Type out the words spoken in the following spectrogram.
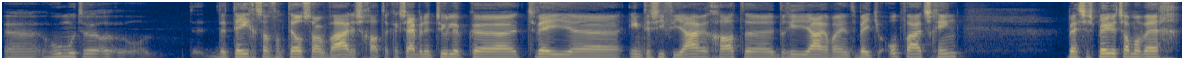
eh, hoe moeten we eh, de tegenstand van Telstar waarde schatten? Kijk, zij hebben natuurlijk twee intensieve jaren gehad. eh, drie jaren waarin het een beetje opwaarts ging. Beste spelers allemaal weg.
